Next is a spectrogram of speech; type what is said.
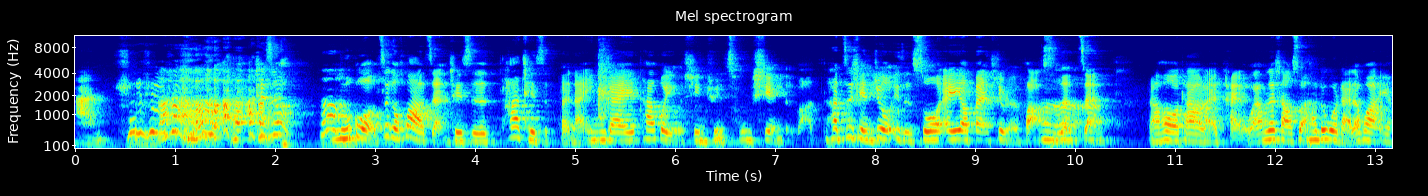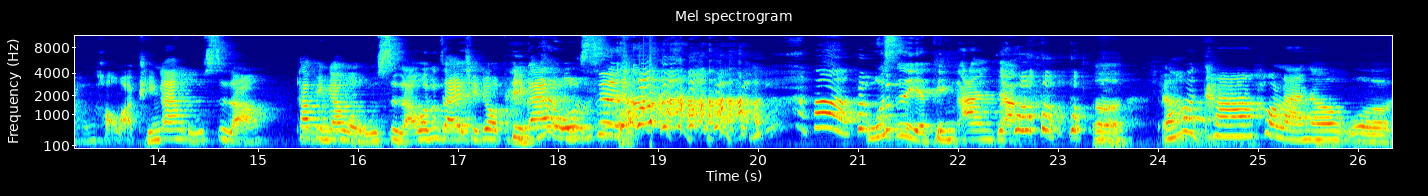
安。其实如果这个画展，其实他其实本来应该他会有兴趣出现的吧？他之前就一直说，哎，要办信伦法师的展。然后他要来台湾，我在想说，他如果来的话也很好嘛，平安无事啊，他平安我无事啊，我们在一起就平安无事。无事也平安这样，呃，然后他后来呢，我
